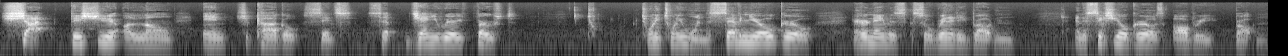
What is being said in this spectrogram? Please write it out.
shot this year alone in Chicago since January 1st, 2021. The seven year old girl, her name is Serenity Broughton, and the six year old girl is Aubrey Broughton.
